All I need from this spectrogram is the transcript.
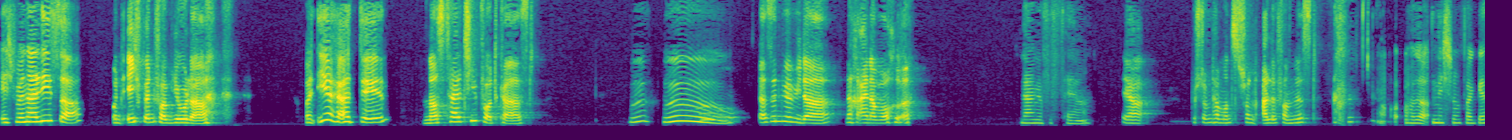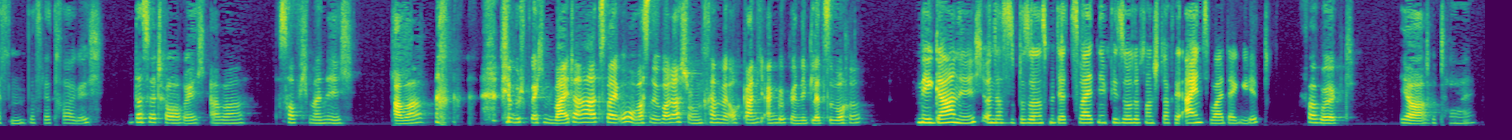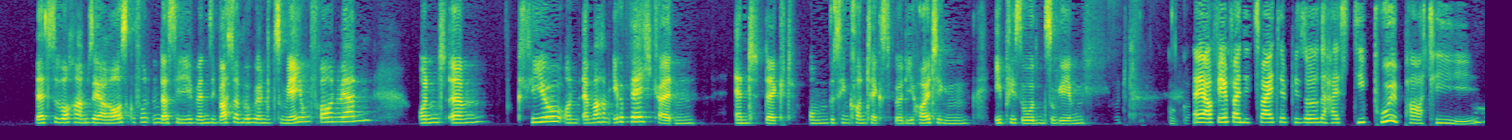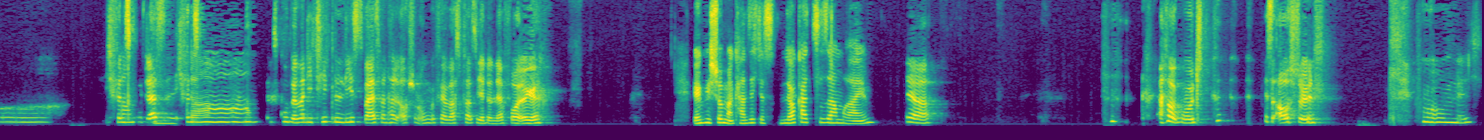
Ich bin Alisa. Und ich bin Fabiola. Und ihr hört den Nostalgie-Podcast. Wuhu. Da sind wir wieder nach einer Woche. Lang ist es her. Ja, bestimmt haben uns schon alle vermisst. Oder nicht schon vergessen. Das wäre tragisch. Das wäre traurig, aber das hoffe ich mal nicht. Aber wir besprechen weiter H2O. Was eine Überraschung. Haben wir auch gar nicht angekündigt letzte Woche. Nee, gar nicht. Und dass es besonders mit der zweiten Episode von Staffel 1 weitergeht. Verrückt. Ja. Total. Letzte Woche haben sie herausgefunden, dass sie, wenn sie Wasser berühren, zu Meerjungfrauen werden. Und ähm, Cleo und Emma haben ihre Fähigkeiten entdeckt, um ein bisschen Kontext für die heutigen Episoden zu geben. Oh Gott. Naja, auf jeden Fall die zweite Episode heißt die Pool Party. Ich finde es gut, dass, ich find's, find's gut, wenn man die Titel liest, weiß man halt auch schon ungefähr, was passiert in der Folge. Irgendwie schon, man kann sich das locker zusammenreimen. Ja. Aber gut. Ist auch schön. Warum nicht?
